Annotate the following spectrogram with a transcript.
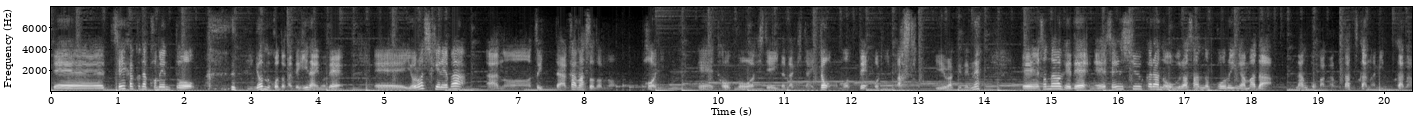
で、正確なコメントを 読むことができないので、えー、よろしければ、あのー、ツイッターかマストドンの方に、えー、投稿していただきたいと思っております。というわけでね。えー、そんなわけで、えー、先週からの小倉さんのコールインがまだ何個かな ?2 つかな ?3 つかな？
